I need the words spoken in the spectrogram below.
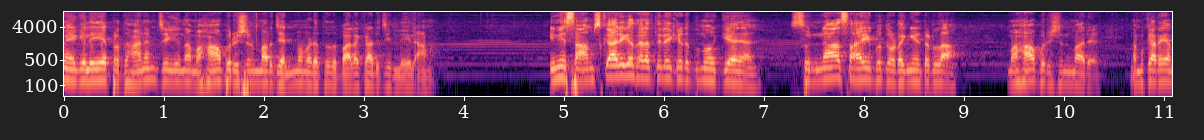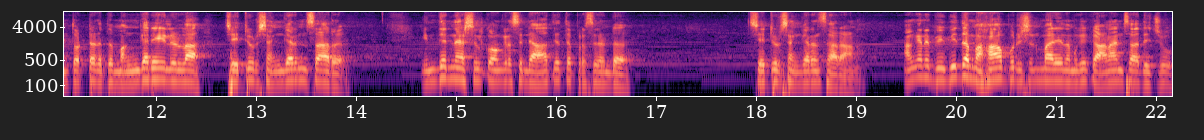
മേഖലയെ പ്രധാനം ചെയ്യുന്ന മഹാപുരുഷന്മാർ ജന്മമെടുത്തത് പാലക്കാട് ജില്ലയിലാണ്. ഇനി സാംസ്കാരിക തലത്തിലേക്ക് എടുത്തു നോക്കിയാൽ സുന്നാ സാഹിബ് തുടങ്ങിയിട്ടുള്ള മഹാപുരുഷന്മാർ നമുക്കറിയാം തൊട്ടടുത്ത് മങ്കരയിലുള്ള Chettur Sankaran sir Indian national കോൺഗ്രസിന്റെ ആദ്യത്തെ പ്രസിഡന്റ് ചേറ്റൂർ ശങ്കരൻ സാറാണ്. അങ്ങനെ വിവിധ മഹാപുരുഷന്മാരെ നമുക്ക് കാണാൻ സാധിച്ചു.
